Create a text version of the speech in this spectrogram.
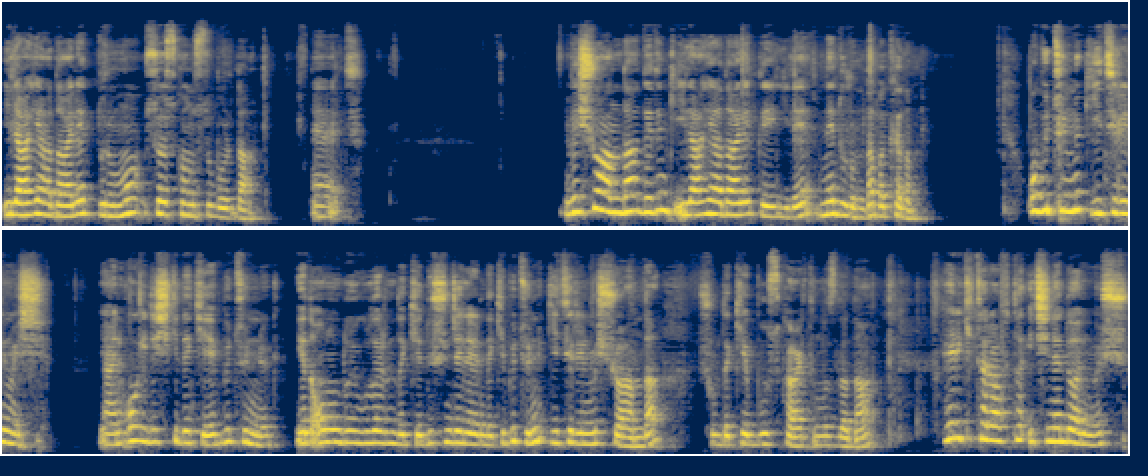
ilahi adalet durumu söz konusu burada. Evet. Ve şu anda dedim ki ilahi adaletle ilgili ne durumda bakalım. O bütünlük yitirilmiş. Yani o ilişkideki bütünlük ya da onun duygularındaki, düşüncelerindeki bütünlük yitirilmiş şu anda. Şuradaki buz kartımızla da. Her iki tarafta içine dönmüş.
